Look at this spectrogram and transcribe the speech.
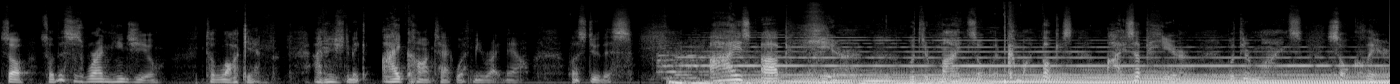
So, so this is where I need you to lock in. I need you to make eye contact with me right now. Let's do this. Eyes up here with your mind so clear. Come on, focus. Eyes up here with your minds so clear.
